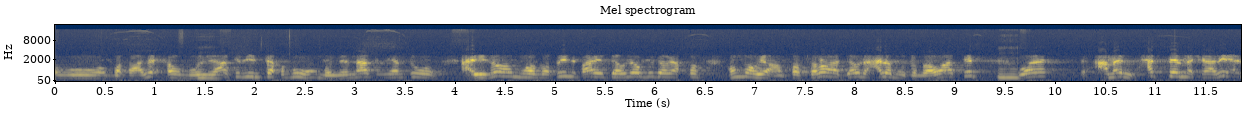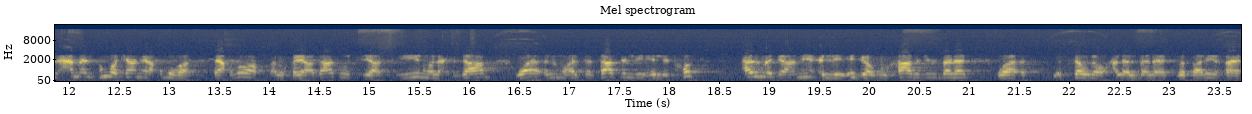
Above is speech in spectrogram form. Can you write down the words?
ومصالحهم والناس اللي ينتخبوهم والناس اللي يمدوهم عينوهم موظفين في هاي الدولة وبدأوا ياخذون هم وياهم. فصلوها الدولة على مود رواتب وعمل. حتى المشاريع العمل هم كانوا ياخذوها. ياخذوها القيادات والسياسيين والأحزاب والمؤسسات اللي اللي تخص المجاميع اللي إجوا من خارج البلد واستولوا على البلد بطريقة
